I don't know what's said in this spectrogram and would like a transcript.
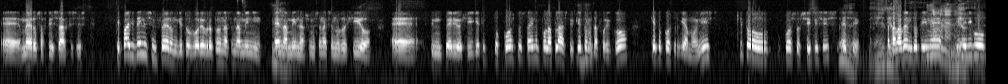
ε, μέρος αυτής της αύξησης, και πάλι δεν είναι συμφέρον για το Βορειοευρωπαίο να έρθει να μείνει ναι. ένα μήνα ας πούμε, σε ένα ξενοδοχείο ε, στην περιοχή γιατί το κόστος θα είναι και το μεταφορικό και το κόστος διαμονής και το κόστος σύντησης, ναι, έτσι. Ε, Καταλαβαίνετε ότι είναι, ναι, ναι, είναι λίγο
